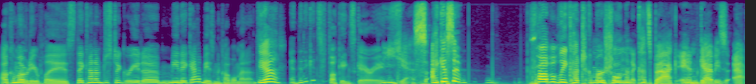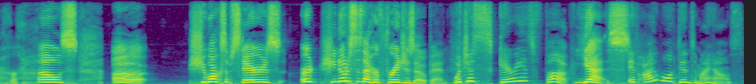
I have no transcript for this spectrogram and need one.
I'll come over to your place. They kind of just agree to meet at Gabby's in a couple minutes. yeah. And then it gets fucking scary. Yes. I guess it probably cut to commercial and then it cuts back and Mhm. Gabby's at her house. Uh she walks upstairs or she notices that her fridge is open. Which is scary as fuck. Yes. If I walked into my house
